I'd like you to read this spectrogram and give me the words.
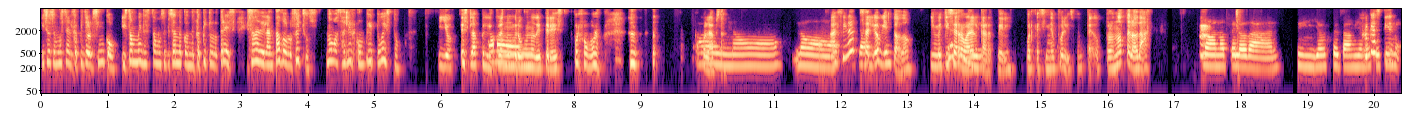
eso se muestra en el capítulo 5 y también estamos empezando con el capítulo 3, están adelantados los hechos, no va a salir completo esto. Y yo, es la película Ay. número uno de tres, por favor. colapsa. Ay, no, no. Al final ya. salió bien todo y me quise robar el cartel porque Cinepolis me pedo, pero no te lo da. No, no te lo dan. Sí, yo sé también. Creo que sí sí. me-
